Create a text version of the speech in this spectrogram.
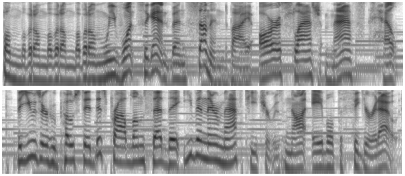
We've once again been summoned by r slash maths help. The user who posted this problem said that even their math teacher was not able to figure it out.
